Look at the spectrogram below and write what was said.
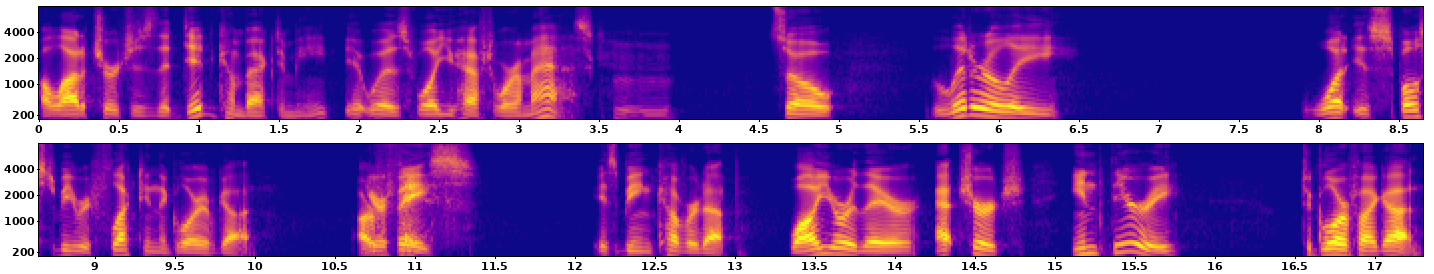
a lot of churches that did come back to meet, it was well, you have to wear a mask. hmm So, literally, what is supposed to be reflecting the glory of God, our Your face, is being covered up while you are there at church, in theory, to glorify God.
